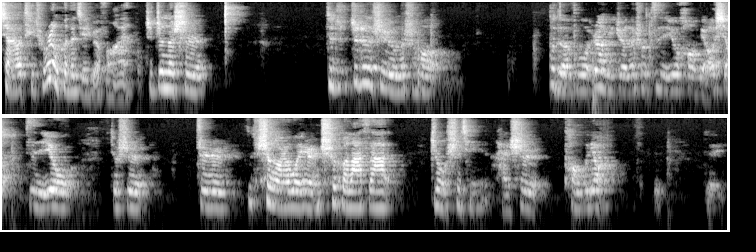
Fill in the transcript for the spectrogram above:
想要提出任何的解决方案，这真的是，这这这真的是有的时候，不得不让你觉得说自己又好渺小，自己又就是就是生而为人吃喝拉撒这种事情还是逃不掉。对，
